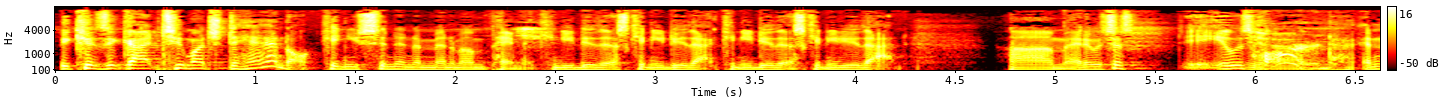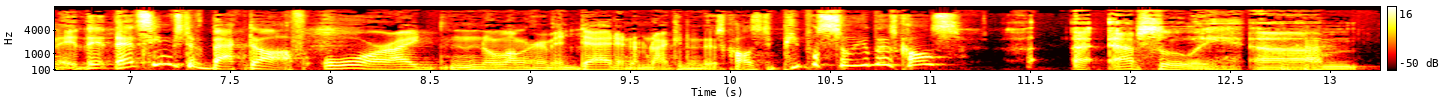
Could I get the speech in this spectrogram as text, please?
because it got too much to handle. Can you send in a minimum payment? Can you do this? Can you do that? Can you do this? Can you do that? Um, and it was just, it was hard. And it, that seems to have backed off. Or I no longer am in debt and I'm not getting those calls. Do people still get those calls? Uh, absolutely. Um,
